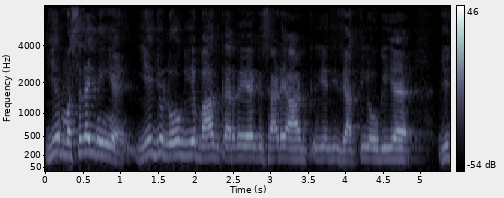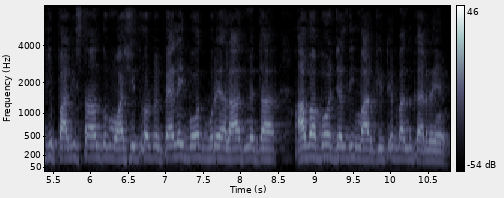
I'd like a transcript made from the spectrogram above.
ये मसला ही नहीं है। ये जो लोग ये बात कर रहे हैं कि साढ़े आठ ये जी जाती हो गई है। जी जी, पाकिस्तान तो मुआशी तौर पे पहले ही बहुत बुरे हालात में था। अब आप बहुत जल्दी मार्केटें बंद कर रहे हैं।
